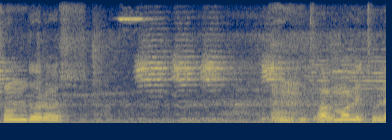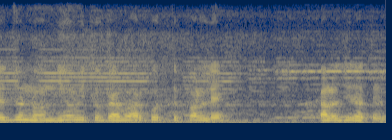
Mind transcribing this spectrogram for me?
সুন্দর ও ঝলমলে চুলের জন্য নিয়মিত ব্যবহার করতে পারলে কালোজিরা তেল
